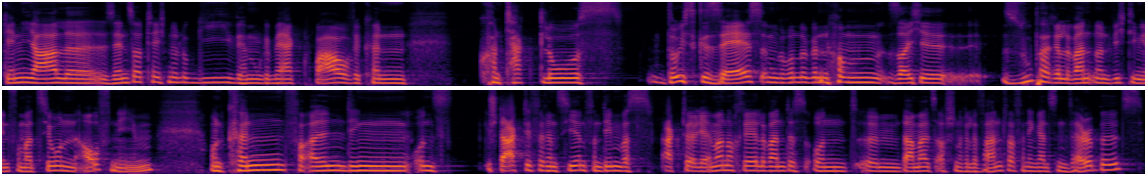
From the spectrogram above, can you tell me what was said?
geniale Sensortechnologie. Wir haben gemerkt, wow, wir können kontaktlos durchs Gesäß im Grunde genommen solche super relevanten und wichtigen Informationen aufnehmen und können vor allen Dingen uns stark differenzieren von dem, was aktuell ja immer noch relevant ist und ähm, damals auch schon relevant war von den ganzen Variables.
